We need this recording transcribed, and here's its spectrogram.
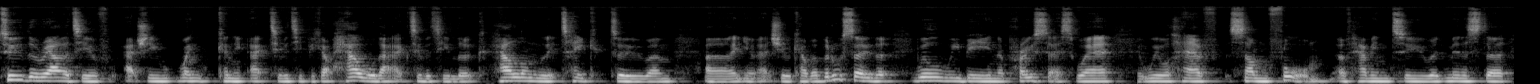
To the reality of actually when can activity pick up? How will that activity look? How long will it take to um, uh, you know actually recover, but also that will we be in a process where we will have some form of having to administer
